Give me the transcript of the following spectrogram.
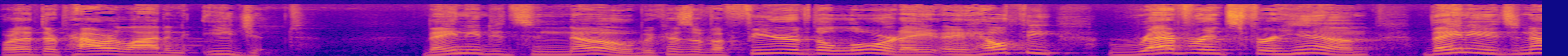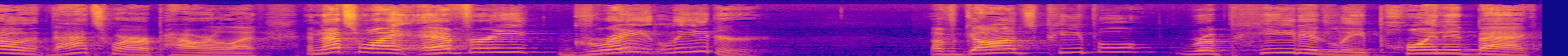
or that their power lied in Egypt. They needed to know, because of a fear of the Lord, a, a healthy reverence for Him, they needed to know that that's where our power lies. And that's why every great leader of God's people repeatedly pointed back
